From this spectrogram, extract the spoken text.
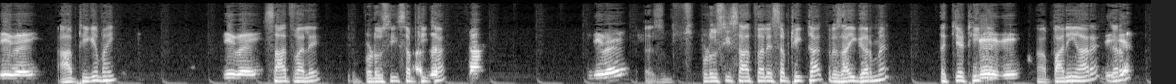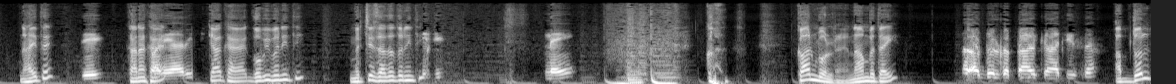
जी भाई। आप ठीक है भाई? जी भाई। साथ वाले? पड़ोसी सब ठीक ठाक? जी भाई। पड़ोसी साथ वाले सब ठीक ठाक? रजाई घर में? तकिया ठीक है? हाँ, पानी आ रहा है गर्म? है। नहाए थे? जी। खाना खाया? क्या खाया? गोभी बनी थी? मिर्ची ज़्यादा तो नहीं थी? नहीं। कौन बोल रहे हैं? नाम बताइए। अब्दुल सत्तार कराची से। अब्दुल?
